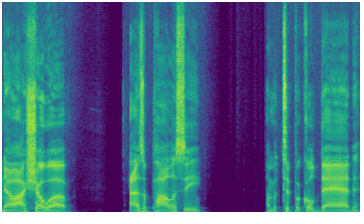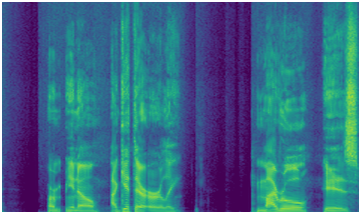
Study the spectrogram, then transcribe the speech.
Now I show up as a policy. I'm a typical dad, or you know, I get there early. My rule is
